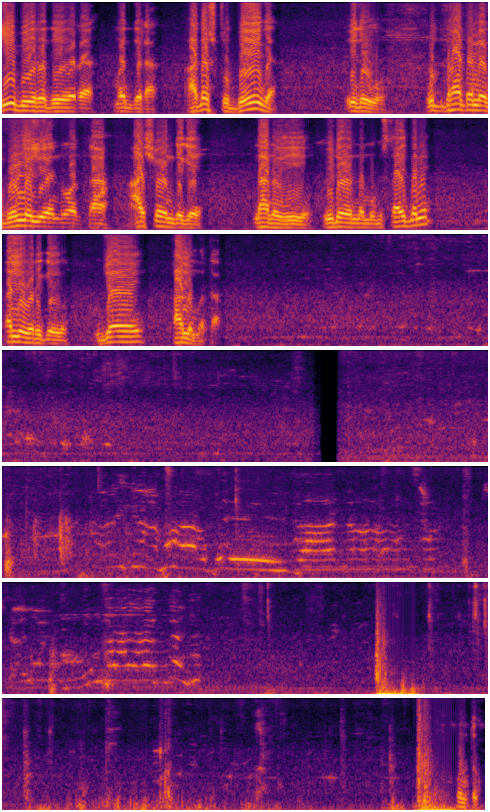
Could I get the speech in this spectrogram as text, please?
ಈ ಬೀರದೇವರ ಮಂದಿರ. ಆದಷ್ಟು ಬೇಗ ಇದು ಉದ್ಘಾಟನೆಗೊಳ್ಳಲಿ ಅನ್ನುವಂಥ ಆಶಯೊಂದಿಗೆ ನಾನು ಈ ವಿಡಿಯೋವನ್ನು ಮುಗಿಸ್ತಾ ಇದ್ದೇನೆ. ಅಲ್ಲಿವರೆಗೆ ಜಯ ಹಾಲುಮತ. 本当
